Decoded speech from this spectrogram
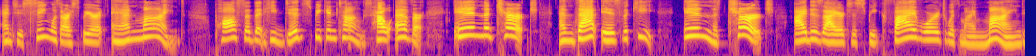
and to sing with our spirit and mind. Paul said that he did speak in tongues, however, in the church, and that is the key. In the church, I desire to speak five words with my mind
